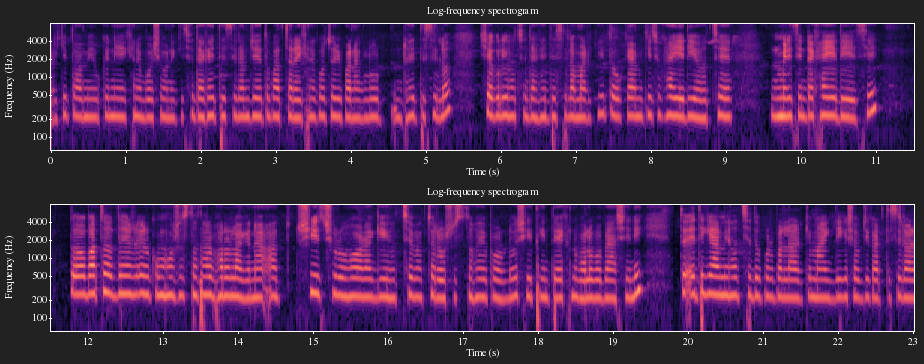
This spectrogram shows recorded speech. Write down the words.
আর কি। তো আমি ওকে নিয়ে এখানে বসে অনেক কিছু দেখাইতেছিলাম, যেহেতু বাচ্চারা এখানে কচুরি পানাগুলো উঠাইতেছিল, সেগুলি হচ্ছে দেখাইতেছিলাম আর কি। তো ওকে আমি কিছু খাইয়ে দিয়ে হচ্ছে মেডিসিনটা খাইয়ে দিয়েছি। তো বাচ্চাদের এরকম অসুস্থতা আর ভালো লাগে না। আর শীত শুরু হওয়ার আগে হচ্ছে বাচ্চারা অসুস্থ হয়ে পড়ল। শীত কিন্তু এখনও ভালোভাবে আসেনি। তো এদিকে আমি হচ্ছে দুপুরবেলা আর কি মায়ের দিকে সবজি কাটতেছিল আর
